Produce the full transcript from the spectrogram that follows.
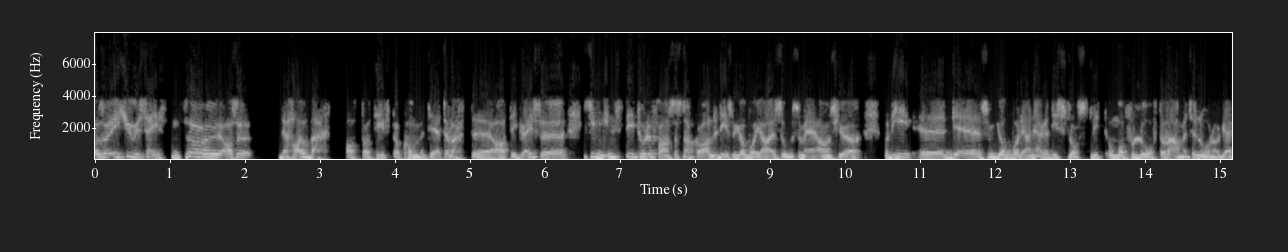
altså I 2016 så altså, Det har jo vært attraktivt å komme til etter hvert uh, Arctic Race. Uh, ikke minst i Tour de France så snakker alle de som jobber i ASO som er arrangør. For de, uh, de som jobber der nede, de slåss litt om å få lov til å være med til Nord-Norge.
